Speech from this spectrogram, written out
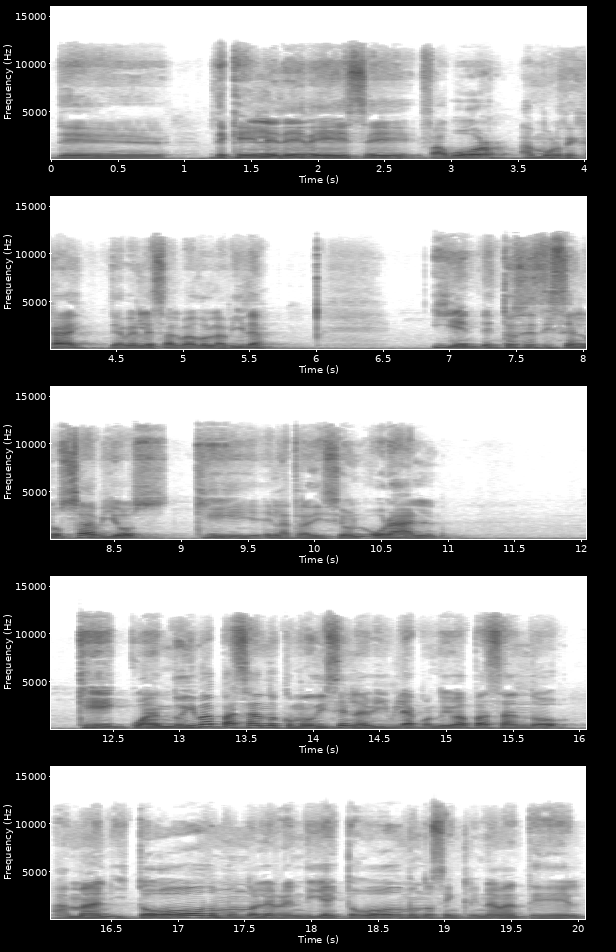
de de que él le debe ese favor a Mordejai de haberle salvado la vida. Y entonces dicen los sabios que en la tradición oral, que cuando iba pasando, como dice en la Biblia, cuando iba pasando Amán y todo el mundo le rendía y todo el mundo se inclinaba ante él,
